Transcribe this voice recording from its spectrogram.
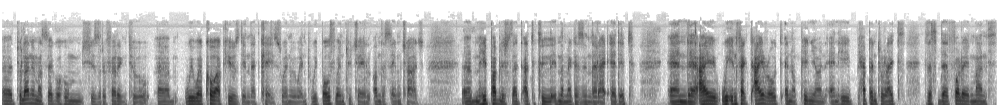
uh, Thulani Maseko, whom she's referring to, um, we were co-accused in that case when we went. We both went to jail on the same charge. Um, he published that article in the magazine that I edit, and uh, I, we, in fact, I wrote an opinion, and he happened to write this the following month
